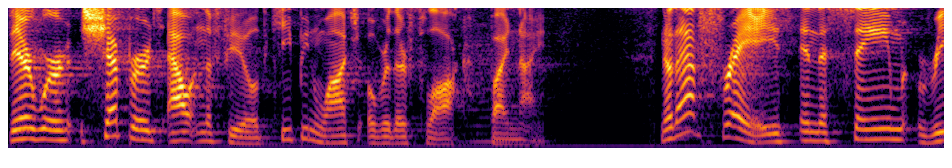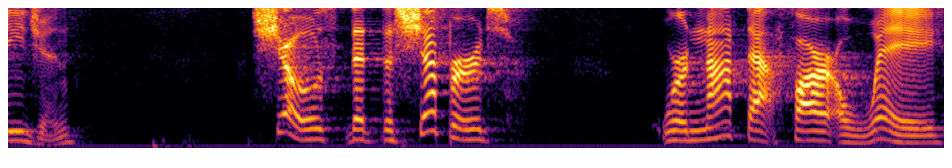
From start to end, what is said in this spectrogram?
there were shepherds out in the field, keeping watch over their flock by night. Now, that phrase, in the same region, shows that the shepherds were not that far away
